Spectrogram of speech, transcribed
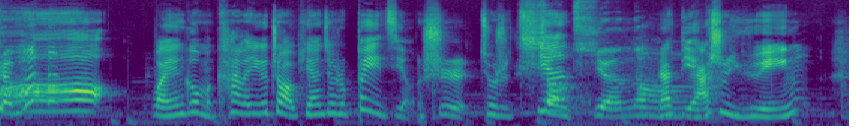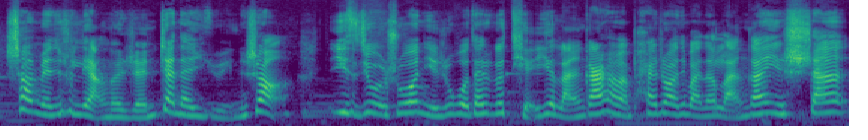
什么？婉莹给我们看了一个照片，就是背景是就是天，然后底下是云。上面就是两个人站在云上，意思就是说，你如果在这个铁艺栏杆上面拍照，你把那栏杆一扇，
